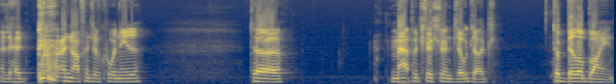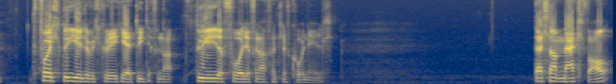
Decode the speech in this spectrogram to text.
as a head an offensive coordinator to Matt Patricia and Joe Judge to Bill O'Brien. The first three years of his career, he had three different, three to four different offensive coordinators. That's not Mac's fault.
